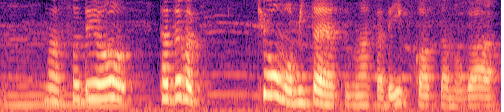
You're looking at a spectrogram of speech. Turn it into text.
うん。まあ、それを例えば今日も見たやつの中で1個あったのが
